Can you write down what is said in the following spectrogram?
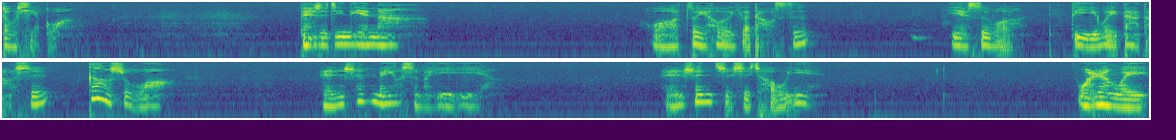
都写过，但是今天呢，我最后一个导师，也是我第一位大导师，告诉我，人生没有什么意义呀，人生只是酬业。我认为，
